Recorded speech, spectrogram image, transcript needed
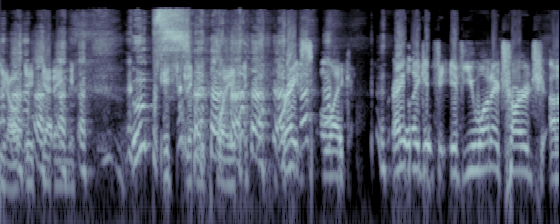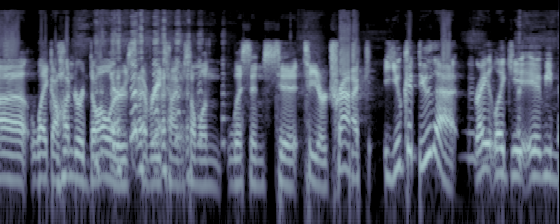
you know it getting oops. it getting played. Right so like right like if, if you want to charge uh like a hundred dollars every time someone listens to to your track you could do that right? Like you, i mean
